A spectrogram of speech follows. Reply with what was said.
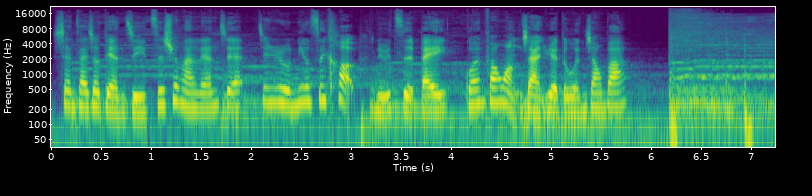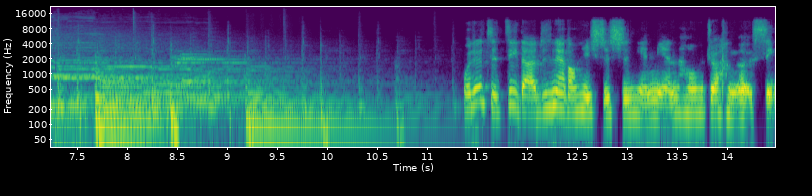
现在就点击资讯栏链接，进入 n e w z Cup 女子杯官方网站阅读文章吧。我就只记得就是那个东西湿湿黏黏，然后我觉得很恶心。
